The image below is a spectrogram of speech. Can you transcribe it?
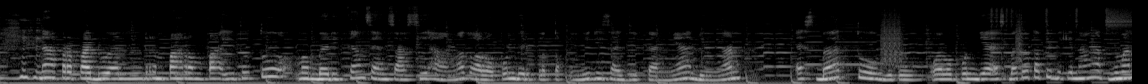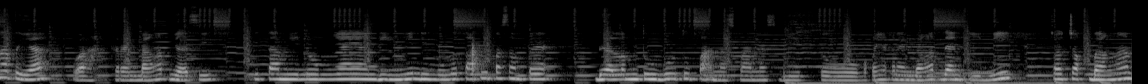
Nah, perpaduan rempah-rempah itu tuh memberikan sensasi hangat walaupun bir peletok ini disajikannya dengan es batu gitu. Walaupun dia es batu tapi bikin hangat. Gimana tuh ya? Wah, keren banget gak sih? Kita minumnya yang dingin di mulut tapi pas sampai dalam tubuh tuh panas-panas gitu. Pokoknya keren banget dan ini cocok banget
